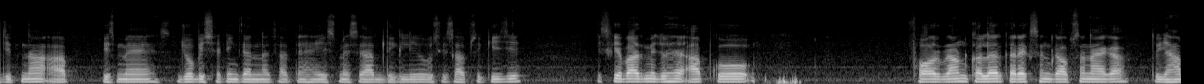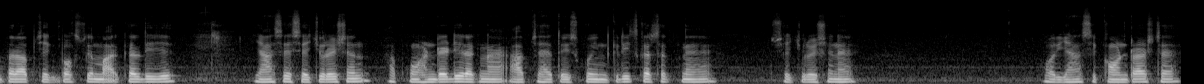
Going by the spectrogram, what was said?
जितना आप इसमें जो भी सेटिंग करना चाहते हैं, इसमें से आप देख लिए, उस हिसाब से कीजिए। इसके बाद में जो है आपको फॉरग्राउंड कलर करेक्शन का ऑप्शन आएगा। तो यहाँ पर आप चेक बॉक्स पे मार्क कर दीजिए। यहाँ से सेचुरेशन आपको हंड्रेड ही रखना है। आप चाहे तो इसको इंक्रीज़ कर सकते हैं। सेचुरेशन है। और यहाँ से कॉन्ट्रास्ट है।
